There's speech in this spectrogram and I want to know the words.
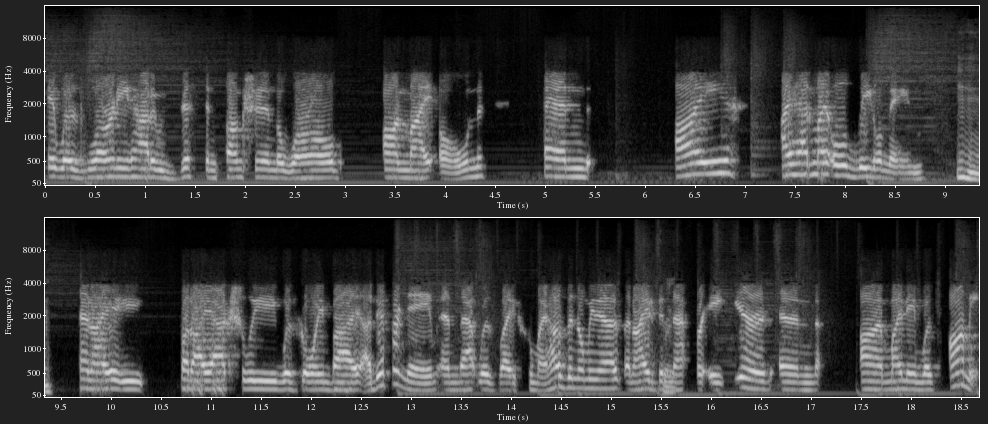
it was learning how to exist and function in the world on my own. And I I had my old legal name hmm and I but I actually was going by a different name and that was like who my husband knew me as and I had been Right. that for eight years and uh, my name was Ami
